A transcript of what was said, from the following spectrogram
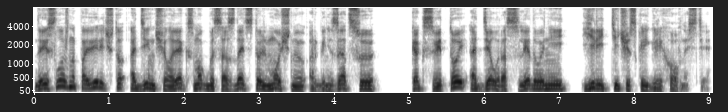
Да и сложно поверить, что один человек смог бы создать столь мощную организацию, как Святой отдел расследований еретической греховности.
